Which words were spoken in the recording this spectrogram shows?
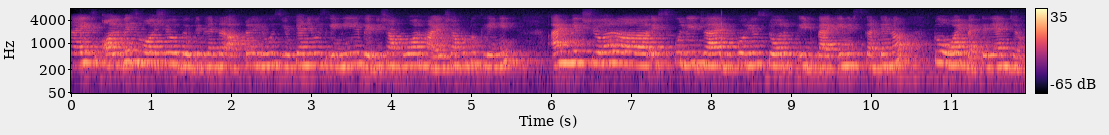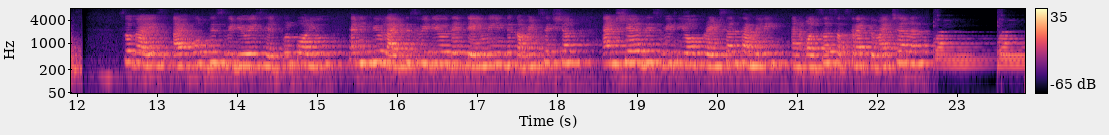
Guys, always wash your beauty blender after use. You can use any baby shampoo or mild shampoo to clean it. And make sure uh, it's fully dry before you store it back in its container to avoid bacteria and germs. So guys, I hope this video is helpful for you and if you like this video then tell me in the comment section and share this with your friends and family and also subscribe to my channel.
